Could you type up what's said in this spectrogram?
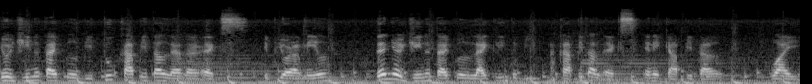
your genotype will be two capital letter X. If you're a male, then your genotype will likely to be a capital X and a capital Y.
